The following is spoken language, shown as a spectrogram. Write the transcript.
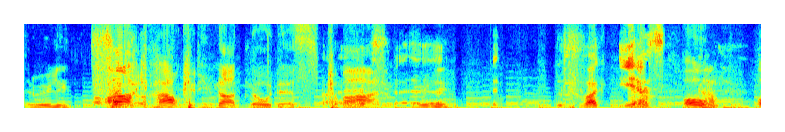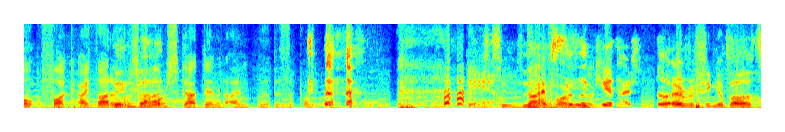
Really? Fuck! How can you not know this? Come on! Really? Fuck. Yes. Oh, oh fuck! I thought it Thank was God. horse. God damn it! I'm the disappointed. Damn. Seriously? I'm still a kid. I should know everything about it.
